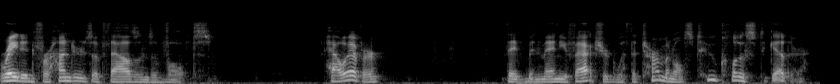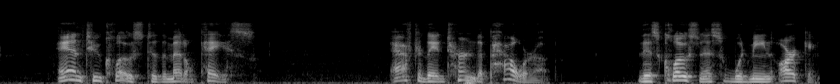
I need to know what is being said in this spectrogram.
rated for hundreds of thousands of volts. However, they've been manufactured with the terminals too close together and too close to the metal case. After they had turned the power up, this closeness would mean arcing.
